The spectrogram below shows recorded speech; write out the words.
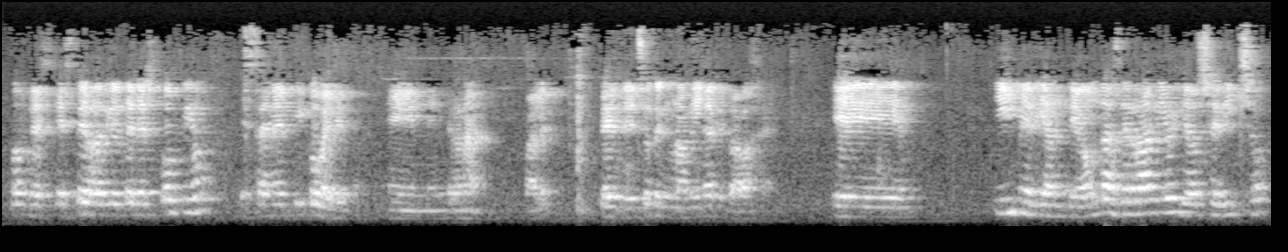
Entonces, este radiotelescopio está en el Pico Veleta, en, Granada, ¿vale? De, hecho, tengo una amiga que trabaja ahí. Eh, y mediante ondas de radio, ya os he dicho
